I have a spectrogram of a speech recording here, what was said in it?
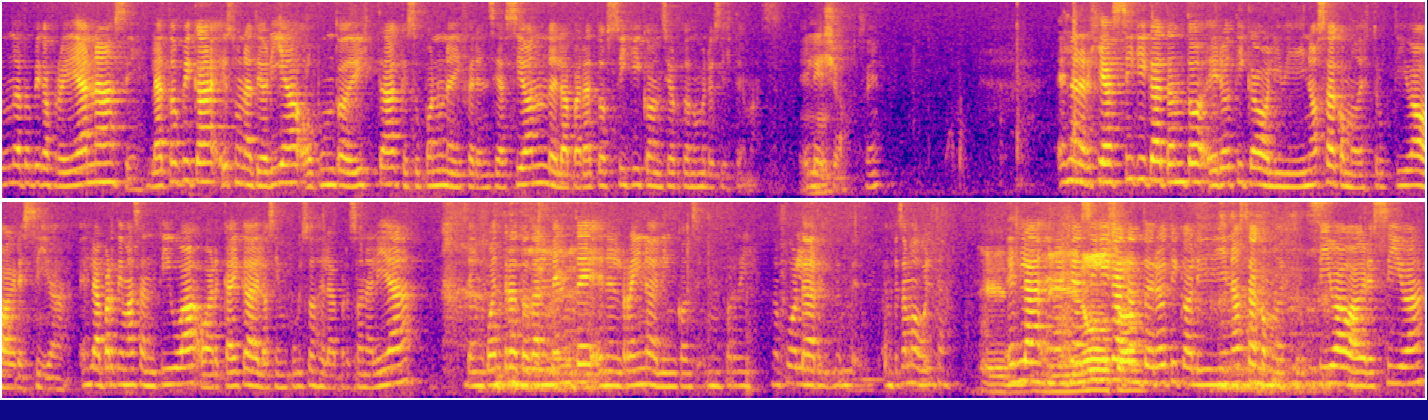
segunda tópica freudiana, sí. La tópica es una teoría o punto de vista que supone una diferenciación del aparato psíquico en cierto número de sistemas. El ello, ¿sí? Es la energía psíquica tanto erótica o libidinosa como destructiva o agresiva. Es la parte más antigua o arcaica de los impulsos de la personalidad. Se encuentra totalmente en el reino del inconsciente. Perdí, no puedo hablar. ¿Empezamos de vuelta? Eh, Es la energía psíquica tanto erótica o libidinosa como destructiva o agresiva.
